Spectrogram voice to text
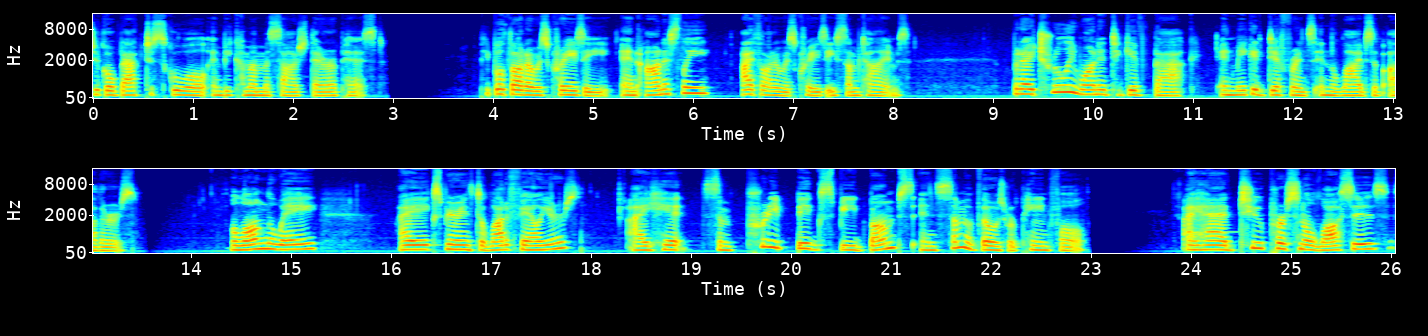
to go back to school and become a massage therapist. People thought I was crazy, and honestly, I thought I was crazy sometimes. But I truly wanted to give back and make a difference in the lives of others. Along the way, I experienced a lot of failures. I hit some pretty big speed bumps, and some of those were painful. I had two personal losses,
